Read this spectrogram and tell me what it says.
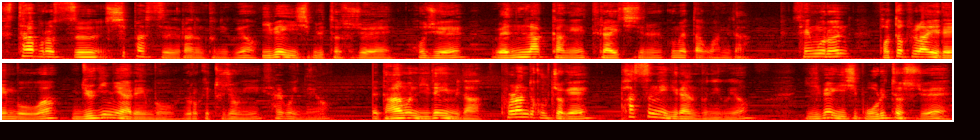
스타브로스 시파스라는 분이고요. 221리터 수조에 호주의 웬락강의 dry season을 꾸몄다고 합니다. 생물은 butterfly rainbow와 뉴기니아 rainbow 이렇게 두 종이 살고 있네요. 네, 다음은 2등입니다. 폴란드 국적의 파스닉이라는 분이고요. 225리터 수조에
